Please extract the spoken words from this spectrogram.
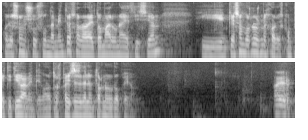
¿Cuáles son sus fundamentos a la hora de tomar una decisión? ¿Y en qué somos los mejores competitivamente con otros países del entorno europeo? A ver,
